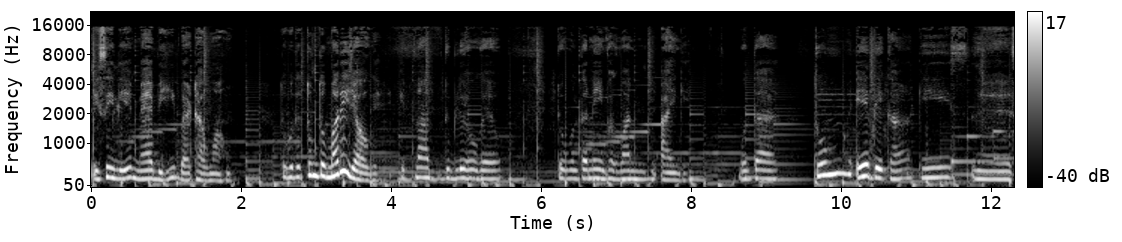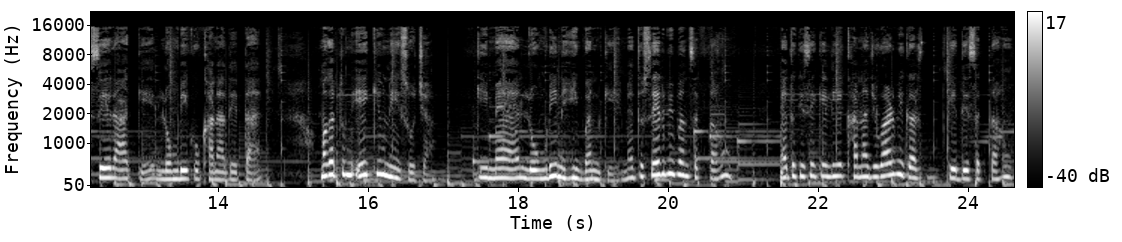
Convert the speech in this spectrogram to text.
तो इसीलिए मैं भी बैठा हुआ हूँ। तो बोलते, तुम तो मर ही जाओगे। इतना दुबले हो गए हो। तो बोलता, नहीं, भगवान आएँगे। बोलता, तुम ये देखा कि शेर आके लोमड़ी को खाना देता है, मगर तुम ये क्यों नहीं सोचा? कि मैं लोमड़ी नहीं बन के, मैं तो शेर भी बन सकता हूँ। मैं तो किसी के लिए खाना जुगाड़ भी कर के दे सकता हूँ।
